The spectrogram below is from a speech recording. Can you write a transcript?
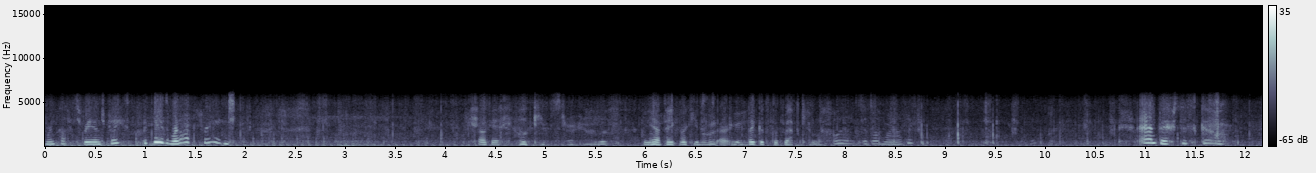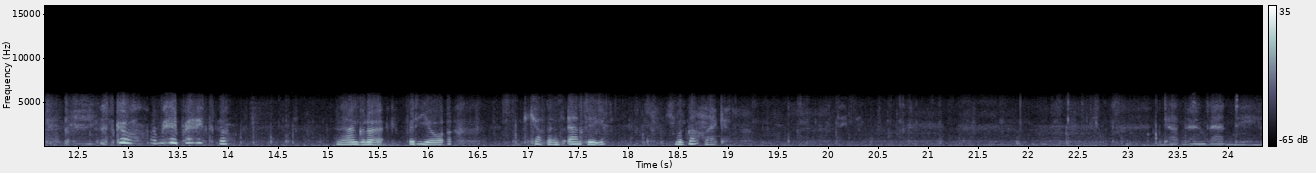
We're not strange, please. Please, we're not strange. Okay. People keep staring at us. Yeah, people keep Not staring. I think it's the web camera. Oh, yeah, it's my office. And there's the school. The school. I'm really ready to go. And I'm gonna video Catherine's auntie. She would not like it. Catherine's auntie.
